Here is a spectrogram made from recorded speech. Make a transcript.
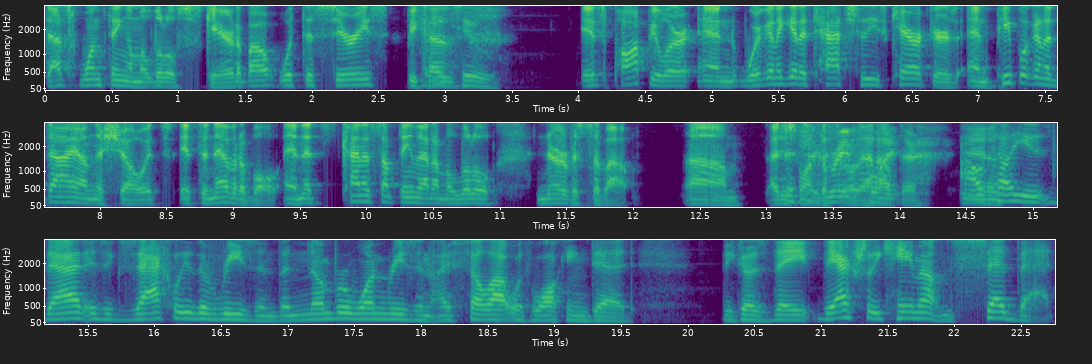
that's one thing I'm a little scared about with this series because. It's popular and we're going to get attached to these characters and people are going to die on the show it's it's inevitable and it's kind of something that i'm a little nervous about um i just That's wanted to throw great that out there I'll Yeah. tell you that is exactly the reason, the number one reason I fell out with Walking Dead, because they they actually came out and said that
